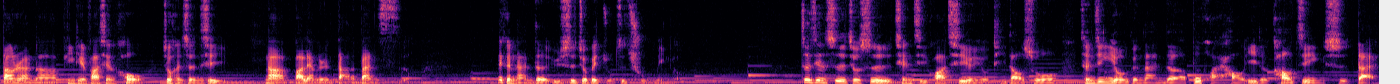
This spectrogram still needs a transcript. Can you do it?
当然啦，平田发现后就很生气，那把两个人打得半死。那个男的于是就被组织除名了。这件事就是前几话七元有提到说，曾经有一个男的不怀好意的靠近时代，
